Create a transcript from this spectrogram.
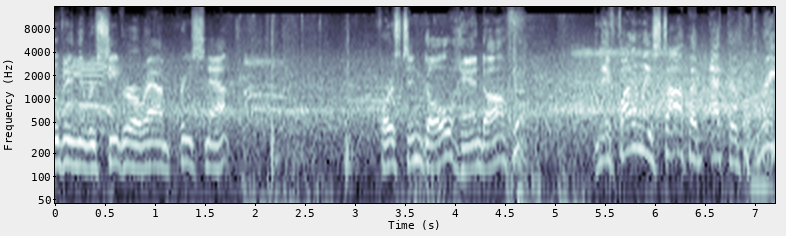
Moving the receiver around pre-snap. First and goal, handoff. And they finally stop him at the three.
